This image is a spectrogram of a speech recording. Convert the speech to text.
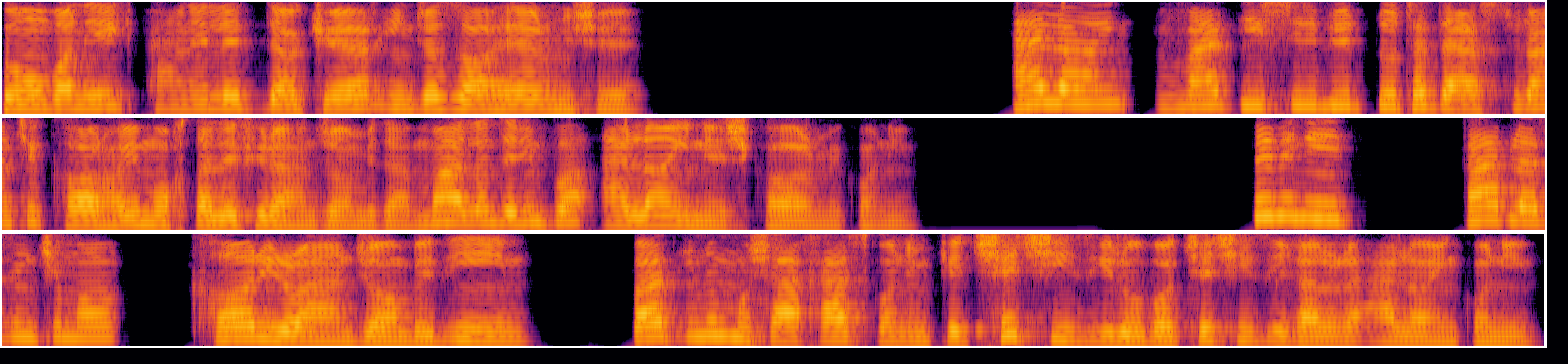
به عنوان یک پنل docker اینجا ظاهر میشه. align و distribute دو تا دستورن که کارهای مختلفی رو انجام میدن. ما الان داریم با align ش کار می‌کنیم. ببینید قبل از اینکه ما کاری رو انجام بدیم باید اینو مشخص کنیم که چه چیزی رو با چه چیزی قرار align کنیم.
